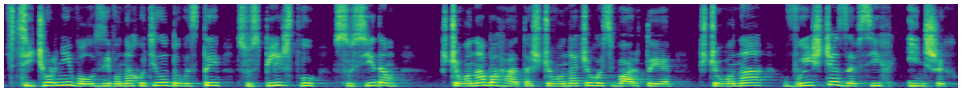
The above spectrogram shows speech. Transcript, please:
в цій чорній Волзі вона хотіла довести суспільству, сусідам, що вона багата, що вона чогось вартує, що вона вища за всіх інших.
